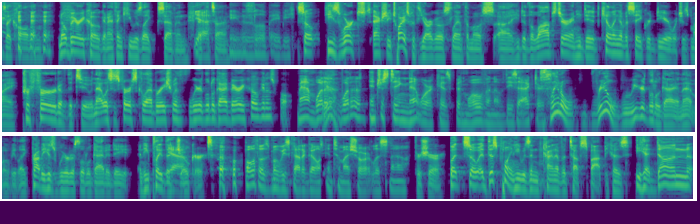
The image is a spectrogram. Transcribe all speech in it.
as I call them. no Barry Keoghan. I think he was like seven yeah, at the time. he was a little baby. So he's worked actually twice with Yorgos Lanthimos. Uh, he did The Lobster and he did Killing of a Sacred Deer, which is my preferred of the two. And that was his first collaboration with weird little guy Barry Keoghan as well. Man, what Yeah. a what an interesting network has been woven of these actors. playing a real weird little guy in that movie, like probably his weirdest little guy to date. And he played the Yeah. Joker. So Both those movies got to go into my short list now. for sure. But so at this point, he was in kind of a tough spot because he had done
